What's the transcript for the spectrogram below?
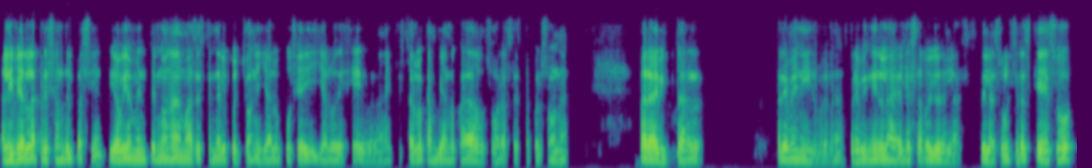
aliviar la presión del paciente. Y obviamente no nada más es tener el colchón y ya lo puse ahí y ya lo dejé, ¿verdad? Hay que estarlo cambiando cada dos horas a esta persona para evitar prevenir, ¿verdad? Prevenir el desarrollo de las, de las úlceras, que eso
